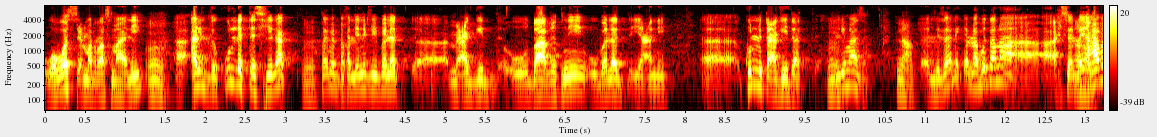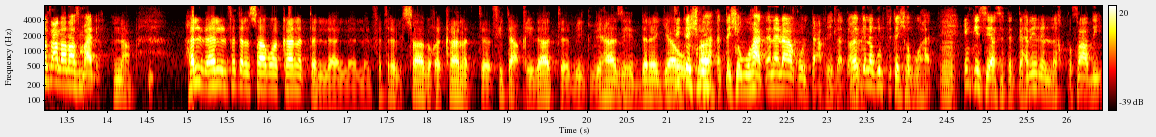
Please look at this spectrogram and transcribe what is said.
وأوسع من رأس مالي آه، ألقى كل التسهيلات. طيب اللي بخليني في بلد آه، معقد وضاغطني وبلد يعني آه، كله تعقيدات. لماذا؟ نعم. لذلك لابد أنا أحسن لي أحافظ على رأس مالي. نعم. هل هل الفترة السابقة كانت ال- ال- الفترة السابقة كانت في تعقيدات لهذه الدرجة في تشوه التشوهات أنا لا أقول تعقيدات ولكن أقول في تشوهات. يمكن سياسة التحرير الاقتصادي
